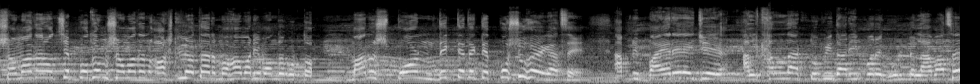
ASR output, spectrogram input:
সমাধান হচ্ছে প্রথম সমাধান অশ্লীলতার মহামারী বন্ধ করতে মানুষ পণ দেখতে দেখতে পশু হয়ে গেছে। আপনি বাইরে এই যে আলখাল্লা টুপি দাড়ি পরে ঘুরলে লাভ আছে?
